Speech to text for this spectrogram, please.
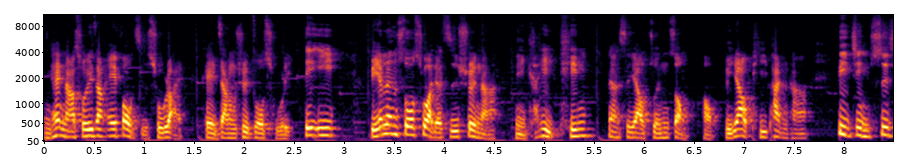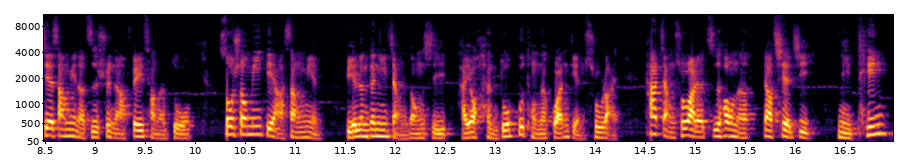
你可以拿出一张 A4 纸出来，可以这样去做处理。第一。别人说出来的资讯啊，你可以听，但是要尊重哦，不要批判他。毕竟世界上面的资讯啊，非常的多。Social media 上面，别人跟你讲的东西，还有很多不同的观点出来。他讲出来了之后呢，要切记，你听，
